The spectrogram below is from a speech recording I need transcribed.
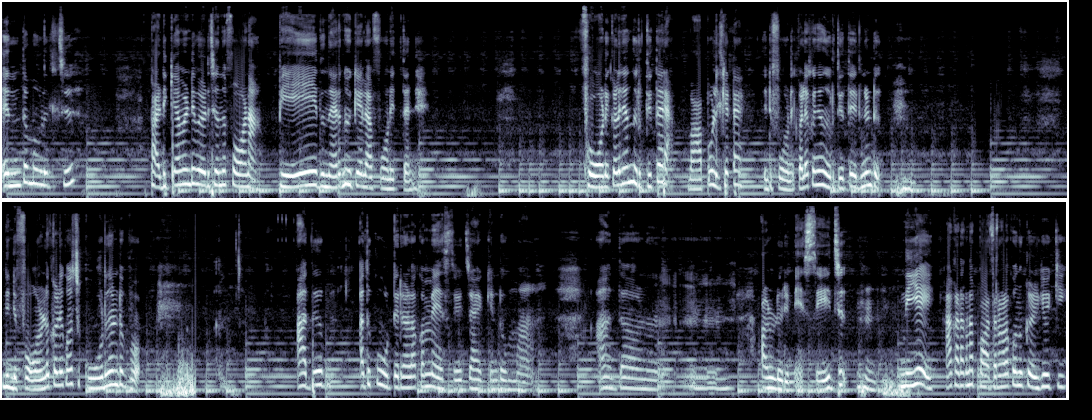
എന്താ വിളിച്ച് പഠിക്കാൻ വേണ്ടി മേടിച്ചെന്ന ഫോണാ. പേത് നേരം നോക്കിയാലോ ആ ഫോണിൽ തന്നെ. ഫോണുകൾ ഞാൻ നിർത്തി തരാം വാപ്പ വിളിക്കട്ടെ. നിന്റെ ഫോണുകളൊക്കെ ഞാൻ നിർത്തി തരുന്നുണ്ട്. നിന്റെ ഫോണിൽ കളി കുറച്ച് കൂടുന്നുണ്ട് ഇപ്പോ. അത് അത് കൂട്ടുകാരികളൊക്കെ മെസ്സേജ് അയക്കണ്ട ഉമ്മ. അതാണ് അവളൊരു മെസ്സേജ്. നീയേ ആ കിടക്കണ പാത്രങ്ങളൊക്കെ ഒന്ന് കഴുകി വെക്കി.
